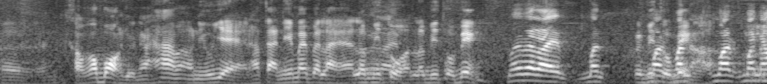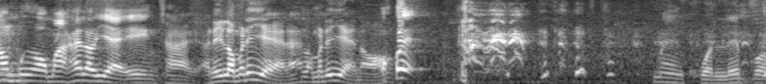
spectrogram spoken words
เออเขาก็บอกอยู่นะห้ามเอานิ้วแหย่นะแต่อันนี้ไม่เป็นไรเรามีตัวเรามีตัวเบ่ง ไม่เป็นไรมันมันมีมันตัวมัเบ่นงเหรอ มันมันเอามือออกมาให้เราแหย่เองใช่ อันนี้เราไม่ได้แหย่นะเราไม่ได้แหย่น้องโอ้ยแม่งควรเล็บว่ะ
